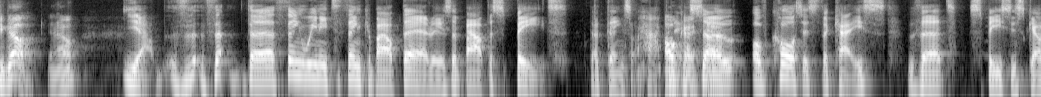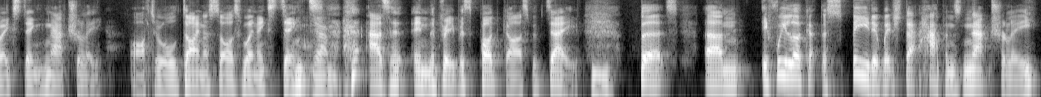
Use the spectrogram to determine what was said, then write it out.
to go you know Yeah. The, the, the thing we need to think about there is about the speed that things are happening. Okay, so, yeah. of course, it's the case that species go extinct naturally. After all, dinosaurs went extinct, Yeah. as in the previous podcast with Dave. But um, if we look at the speed at which that happens naturally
